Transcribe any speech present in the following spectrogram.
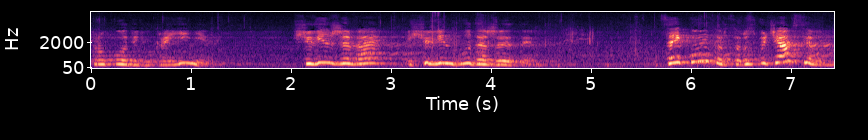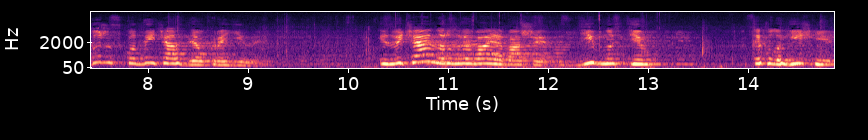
проходить в Україні, що він живе і що він буде жити. Цей конкурс розпочався в дуже складний час для України. І, звичайно, розвиває ваші здібності, психологічні,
